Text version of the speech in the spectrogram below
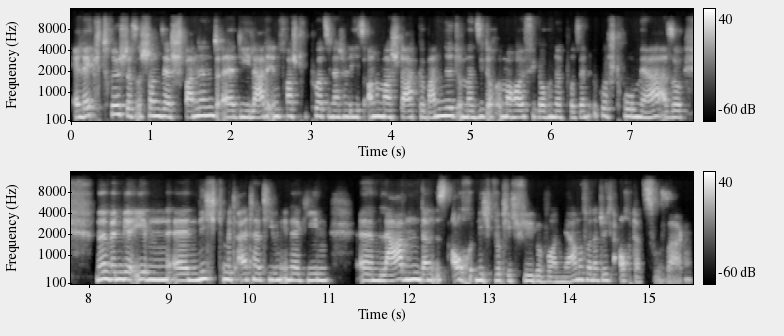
elektrisch. Das ist schon sehr spannend. Äh, die Ladeinfrastruktur hat sich natürlich jetzt auch nochmal stark gewandelt und man sieht auch immer häufiger 100 Prozent Ökostrom. Ja, also ne, wenn wir eben äh, nicht mit alternativen Energien ähm, laden, dann ist auch nicht wirklich viel gewonnen. Ja, muss man natürlich auch dazu sagen.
